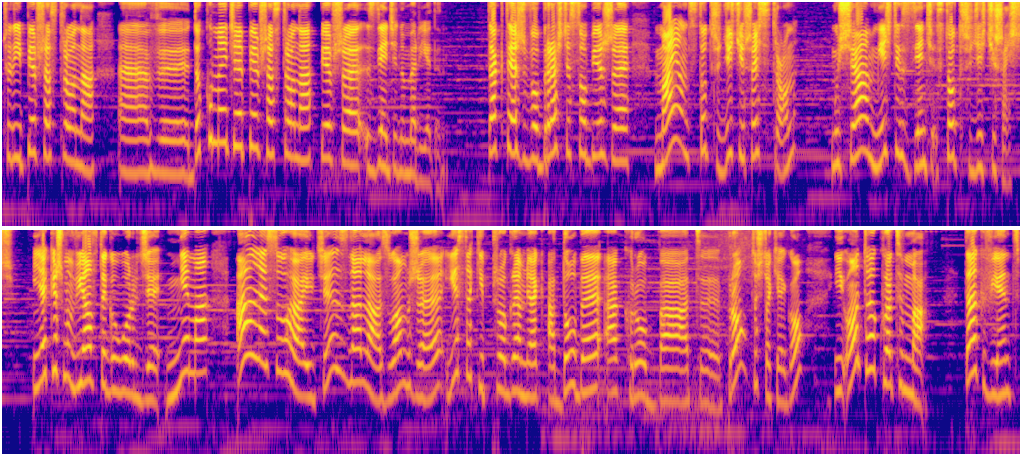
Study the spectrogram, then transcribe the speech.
Czyli pierwsza strona e, w dokumencie, pierwsza strona, pierwsze zdjęcie numer jeden. Tak też wyobraźcie sobie, że mając 136 stron, musiałam mieć tych zdjęć 136. I jak już mówiłam, w tego Wordzie nie ma, ale słuchajcie, znalazłam, że jest taki program jak Adobe Acrobat Pro, coś takiego, i on to akurat ma. Tak więc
